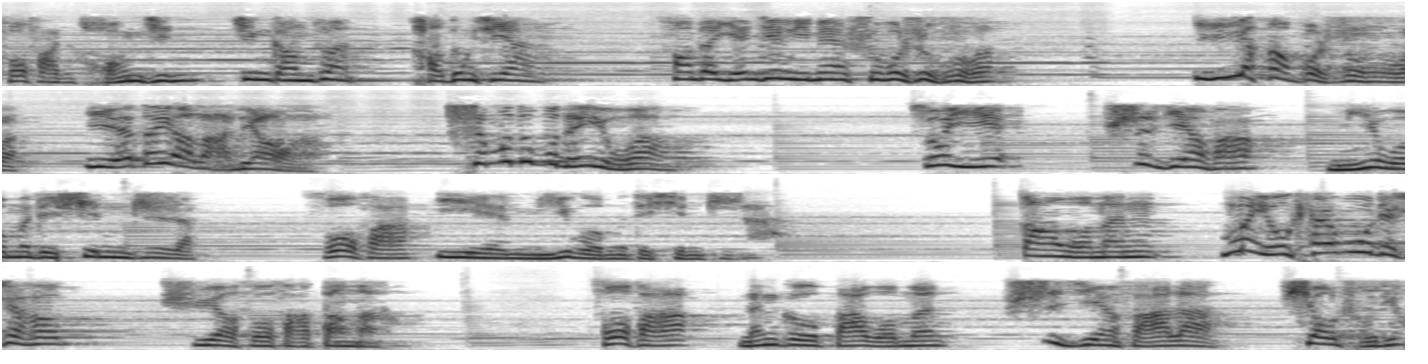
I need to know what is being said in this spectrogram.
佛法的黄金、金刚钻，好东西啊，放在眼睛里面舒不舒服？一样不舒服啊，也都要拿掉啊，什么都不能有啊。所以世间法迷我们的心智啊，佛法也迷我们的心智啊。当我们没有开悟的时候，需要佛法帮忙，佛法能够把我们。世间法了，消除掉；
